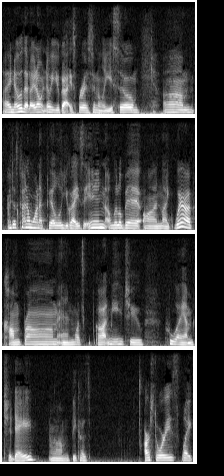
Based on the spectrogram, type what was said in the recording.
I know that I don't know you guys personally. So um, I just kind of want to fill you guys in a little bit on like where I've come from and what's got me to who I am today. Um, because our stories like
